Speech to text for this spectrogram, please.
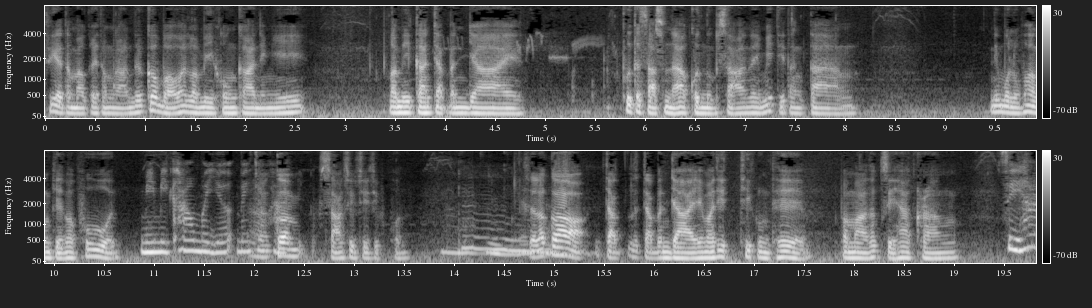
ที่อาตมาเคยทำงานด้วยก็บอกว่าเรามีโครงการอย่างนี้ เรามีการจัดบรรยาย พุทธศาสนาคนหนุ่มสาวในมิติต่างๆ นี่มนต์หลวงพ่อคำเขียนมาพูด มีมีเข้ามาเยอะไหมเจ้าอ่าค่ะก็สามสิบสี่สิบคนอืม เสร็จแล้วก็จัดจัดบรรยายมาที่ที่กรุงเทพประมาณสักสี่ห้าครั้งสี่ห้า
